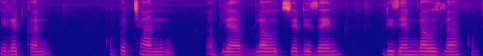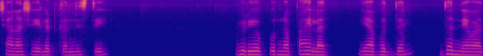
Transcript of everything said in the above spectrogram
हे लटकन खूपच छान आपल्या ब्लाऊजचे डिझाईन डिझाईन ब्लाऊजला खूप छान असे लटकन दिसते. व्हिडिओ पूर्ण पाहिलात याबद्दल धन्यवाद.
